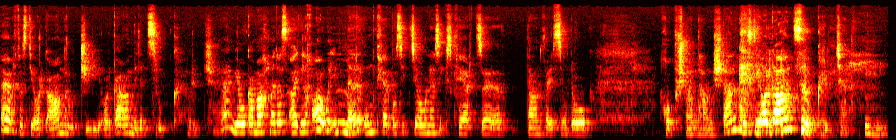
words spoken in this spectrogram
Einfach, dass die Organe rutschen, die Organe wieder zurückrutschen. Ja, Im Yoga macht man das eigentlich auch immer. Umkehrpositionen, sei es Kerzen, Downfacing Dog, Kopfstand, Handstand, dass die Organe zurückrutschen. Mhm.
